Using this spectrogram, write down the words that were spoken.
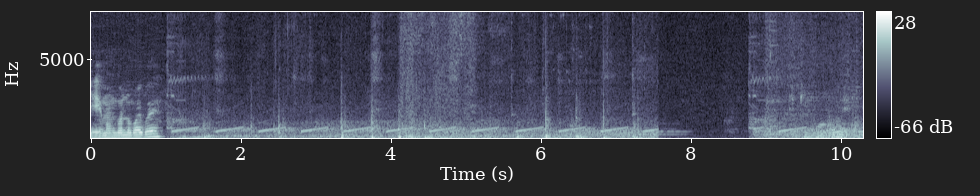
Okay, am going the right way? Taking the wrong way.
